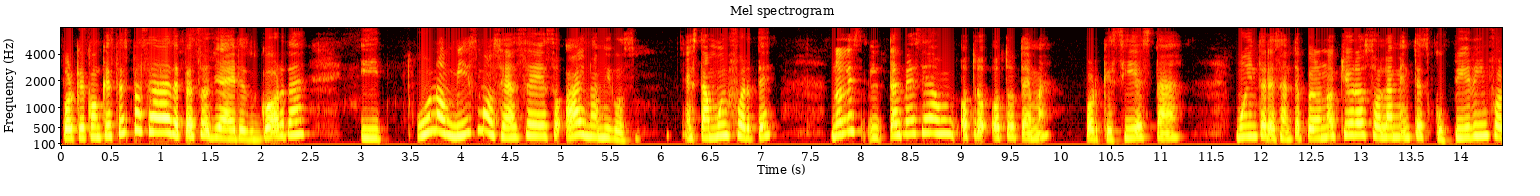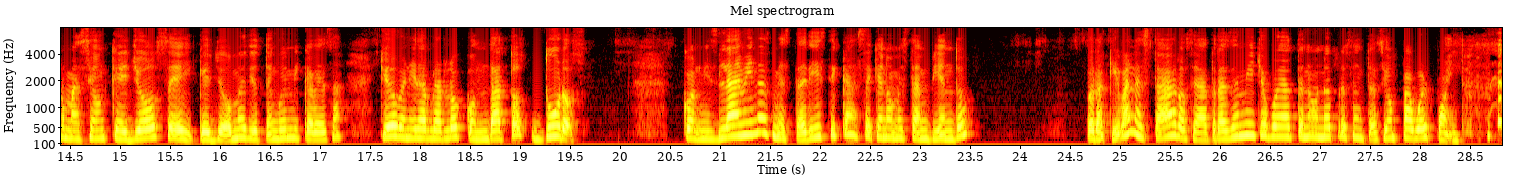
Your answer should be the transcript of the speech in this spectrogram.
Porque con que estés pasada de peso ya eres gorda y uno mismo se hace eso. Ay, no, amigos, está muy fuerte. No les, tal vez sea un otro, otro tema, porque sí está muy interesante, pero no quiero solamente escupir información que yo sé y que yo medio tengo en mi cabeza, quiero venir a hablarlo con datos duros, con mis láminas, mi estadística, sé que no me están viendo, pero aquí van a estar, o sea, atrás de mí yo voy a tener una presentación PowerPoint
